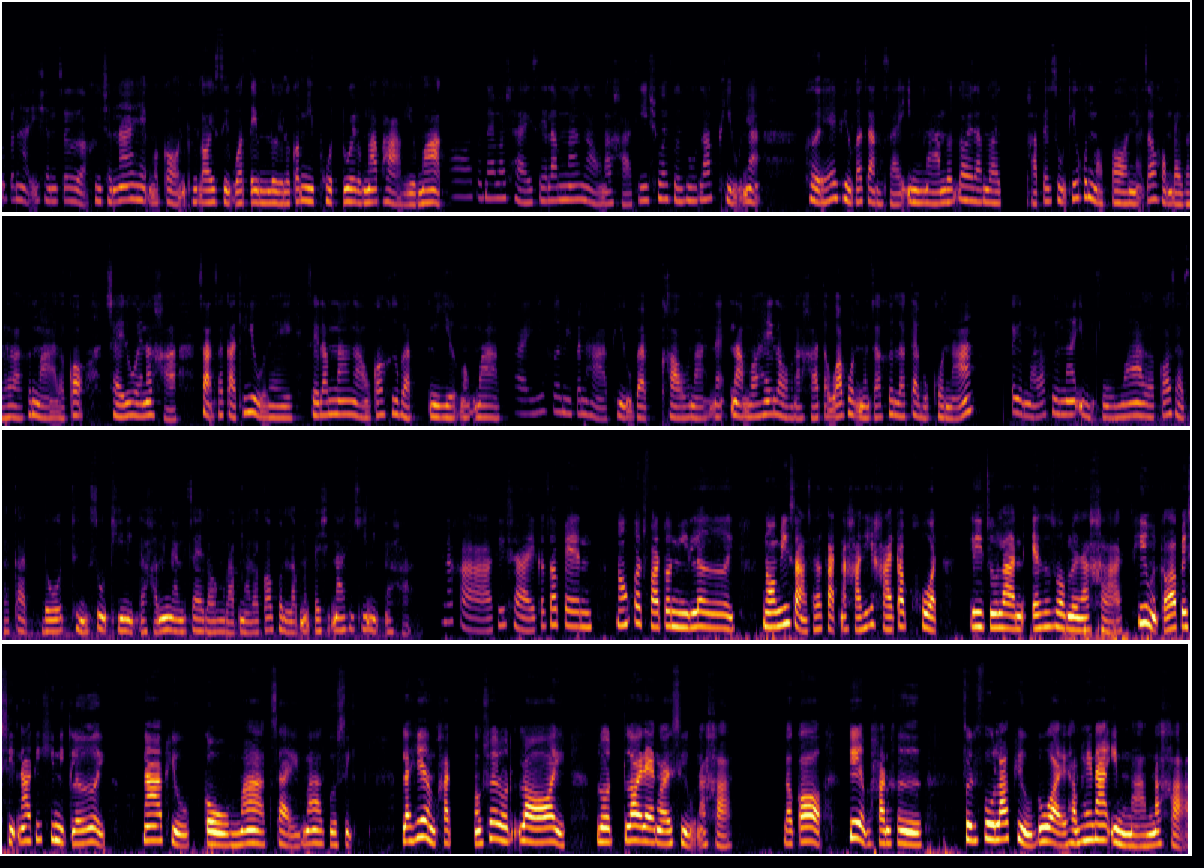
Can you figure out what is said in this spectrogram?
คือปัญหาที่ฉันเจออะคือฉันหน้าแหกมาก่อน คือรอยสิวว่าเต็มเลย แล้วก็มีผดด้วยตรงหน้าผากเยอะมาก ก็จะได้มาใช้เซรั่มหน้าเงานะคะ ที่ช่วยฟื้นฟูรากผิวเนี่ย เผยให้ผิวกระจ่างใสอิ่มน้ำลดรอยดำรอยนะคะเป็นสูตรที่คุณหมอปอนเนี่ยเจ้าของแบรนด์พัฒนาขึ้นมา แล้วก็ใช้ด้วยนะคะ สารสกัดที่อยู่ในเซรั่มหน้าเงาก็คือแบบมีเยอะมากๆ ใครที่เคยมีปัญหาผิวแบบเขานะ แนะนำว่าให้ลองนะคะ แต่ว่าผลมันจะขึ้นแล้วแต่บุคคลนะ ตื่นมาก็คือหน้าอิ่มฟูมาก แล้วก็สารสกัดโดสถึงสูตรคลินิกนะคะ มีงานวิจัยรองรับนะ แล้วก็ผลลัพธ์มันไปชิดหน้าที่คลินิกนะคะ นี่นะคะที่ใช้ก็จะเป็นน้องเปิดฟ้าตัวนี้เลย น้องมีสารสกัดนะคะ ที่คล้ายกับขวดรีจูรันเอสโซมเลยนะคะ ที่เหมือนกับว่าไปฉีดหน้าที่คลินิกเลย หน้าผิวโกลมมากใสมากดูสิ และที่สำคัญน้องช่วยลดรอย ลดรอยแดงรอยสิวนะคะ แล้วก็ที่สำคัญคือฟื้นฟูรากผิวด้วยทำให้หน้าอิ่มน้ำนะคะ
